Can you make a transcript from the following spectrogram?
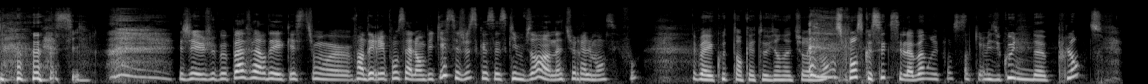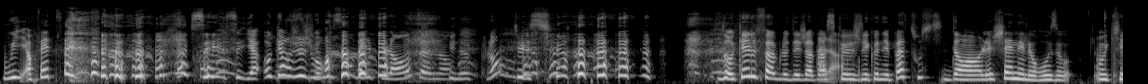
Merci. J'ai- Je peux pas faire des questions, euh, enfin des réponses alambiquées, c'est juste que c'est ce qui me vient euh, naturellement, c'est fou. Eh ben écoute, tant qu'elle te vient naturellement, je pense que c'est que c'est la bonne réponse. Mais du coup, une plante, Oui, en fait, il y a aucun jugement. belle plante, non. Une plante, tu es sûre? Dans quelle fable déjà? Parce Alors. que je les connais pas tous. Dans Le chêne et le roseau. Ok.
